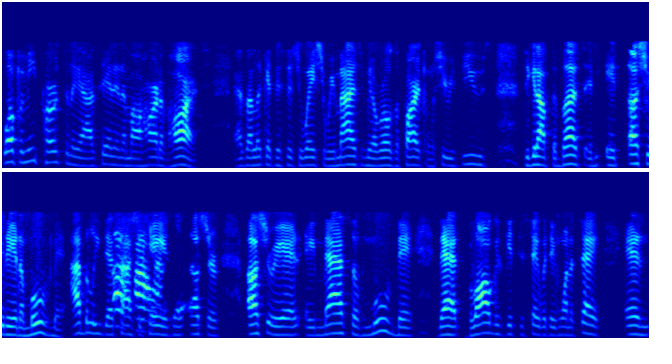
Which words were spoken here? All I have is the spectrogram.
Well, for me personally, I said it in my heart of hearts. As I look at this situation, reminds me of Rosa Parks when she refused to get off the bus and it ushered in a movement. I believe that uh-uh. Tasha uh-uh. K is going to usher usher in a massive movement that bloggers get to say what they want to say. And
